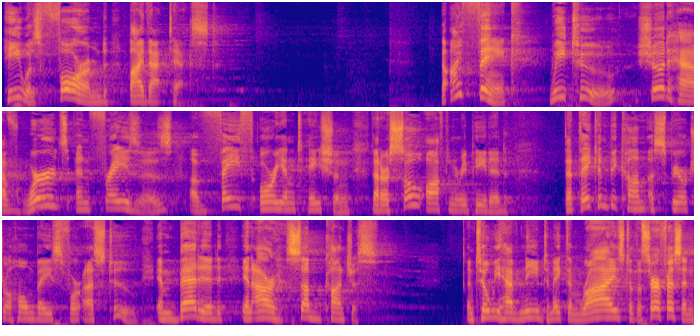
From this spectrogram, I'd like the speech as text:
He was formed by that text. Now, I think we too should have words and phrases of faith orientation that are so often repeated that they can become a spiritual home base for us too, embedded in our subconscious until we have need to make them rise to the surface and,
